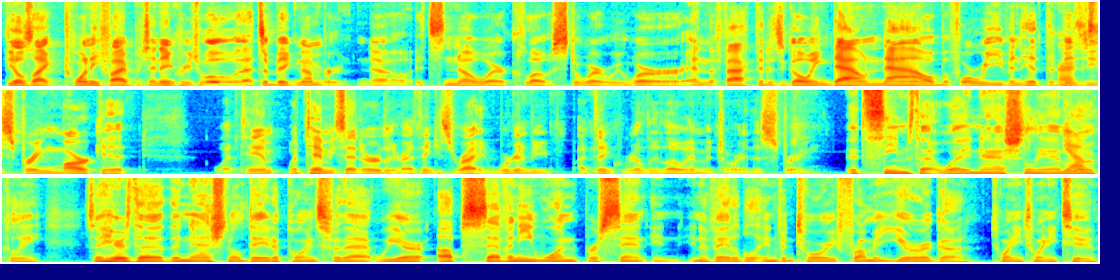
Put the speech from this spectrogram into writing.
feels like twenty five percent increase. Whoa, that's a big number. No, it's nowhere close to where we were. And the fact that it's going down now before we even hit the Correct. busy spring market, what Tam what Tammy said earlier, I think is right. We're going to be, I think, really low inventory this spring. It seems that way nationally and Yeah. locally. So here's the the national data points for that. We are up 71% in, in available inventory from a year ago, 2022.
